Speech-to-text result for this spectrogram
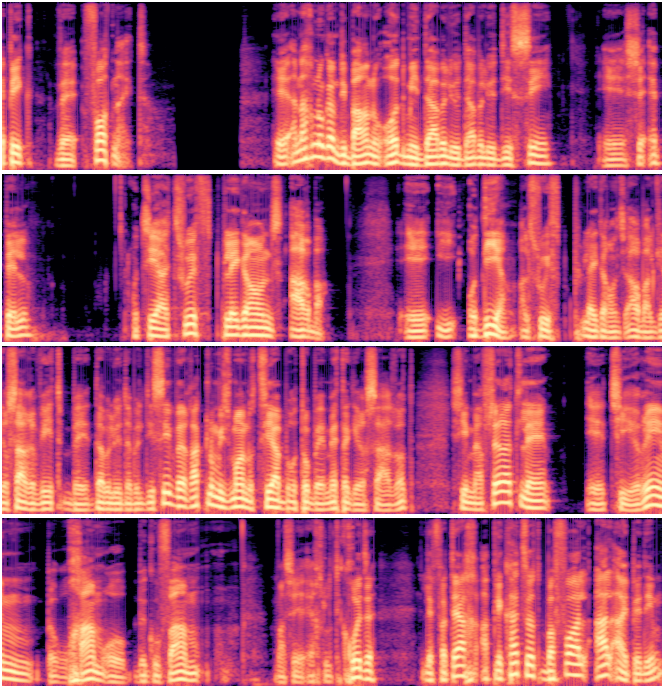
Epic ו-Fortnite. אנחנו גם דיברנו עוד מ-WWDC שאפל הוציאה את Swift Playgrounds 4. היא הודיעה על Swift Playgrounds 4 על גרסה רביעית ב-WWDC ורק לא מזמן הוציאה אותו באמת הגרסה הזאת שהיא מאפשרת לצעירים ברוחם או בגופם מה שאיך לא תיקחו את זה לפתח אפליקציות בפועל על אייפדים.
